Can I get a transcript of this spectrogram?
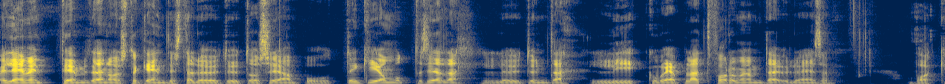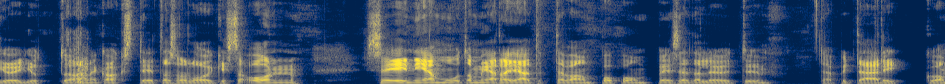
elementtejä, mitä noista kentistä löytyy, tosiaan puhuttiinkin jo, mutta siellä löytyy niitä liikkuvia platformeja, mitä yleensä juttuja aina 2D-tasoloikissa on. Seiniä, muutamia räjäytettävää on popomppeja, sieltä löytyy. Tämä pitää rikkoa.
